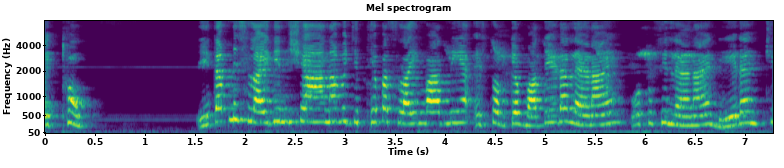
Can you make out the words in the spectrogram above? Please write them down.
ਇੱਥੋਂ। ਇਹ ਤਾਂ ਆਪਣੀ ਸਿਲਾਈ ਦੀ ਨਿਸ਼ਾਨ ਆ ਵੀ ਜਿੱਥੇ ਆਪਾਂ ਸਿਲਾਈ ਮਾਰਨੀ ਆ, ਇਸ ਤੋਂ ਅੱਗੇ ਵੱਧ ਜਿਹੜਾ ਲੈਣਾ ਹੈ, ਉਹ ਤੁਸੀਂ ਲੈਣਾ ਹੈ 1.5 ਇੰਚ।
